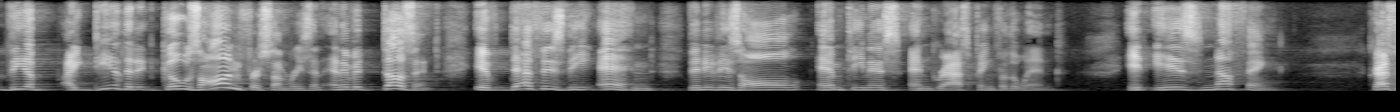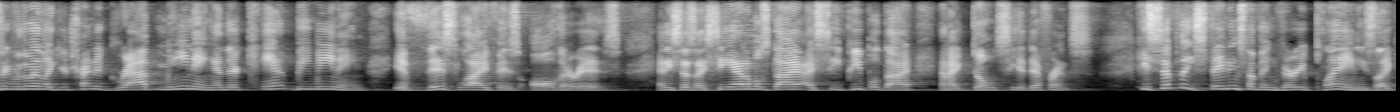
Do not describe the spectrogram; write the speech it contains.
the idea that it goes on for some reason. And if it doesn't, if death is the end, then it is all emptiness and grasping for the wind. It is nothing. Grasping for the wind, like you're trying to grab meaning, and there can't be meaning if this life is all there is. And he says, I see animals die, I see people die, and I don't see a difference. He's simply stating something very plain. He's like,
